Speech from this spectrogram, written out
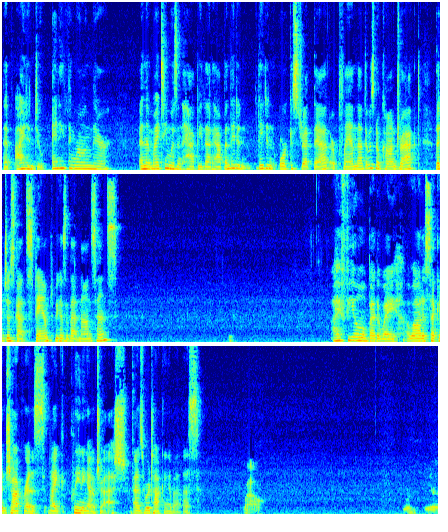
that I didn't do anything wrong there and that my team wasn't happy that happened. They didn't they didn't orchestrate that or plan that. There was no contract that just got stamped because of that nonsense. I feel, by the way, a lot of second chakras like cleaning out trash as we're talking about this. Wow. Yeah.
